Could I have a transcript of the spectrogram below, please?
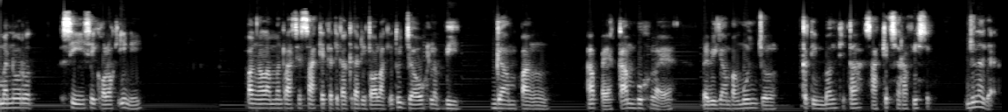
Menurut si psikolog ini, pengalaman rasa sakit ketika kita ditolak itu jauh lebih gampang apa ya kambuh lah ya lebih gampang muncul ketimbang kita sakit secara fisik. Gila gak?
